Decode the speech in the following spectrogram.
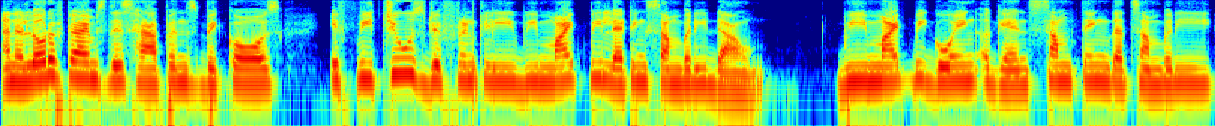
And a lot of times this happens because if we choose differently, we might be letting somebody down. We might be going against something that somebody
